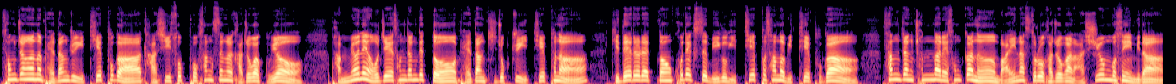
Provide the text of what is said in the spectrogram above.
성장하는 배당주 ETF가 다시 소폭 상승을 가져갔고요. 반면에 어제 상장됐던 배당 기족주 ETF나 기대를 했던 코덱스 미국 ETF 산업 ETF가 상장 첫날의 성과는 마이너스로 가져간 아쉬운 모습입니다.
